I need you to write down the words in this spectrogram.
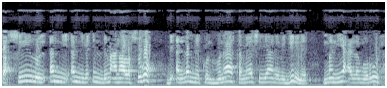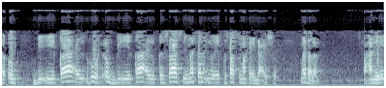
taxsiilu اlamni amniga in bimacnaa la sugo bian lam yakun hunaaka meesha yaanaba jirine. Man yaclamu ruuxa og ruux og biiqaaci اlqisaasi maala inuu qisaasti marka ay dhacayso. Maala waxaan nidhi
